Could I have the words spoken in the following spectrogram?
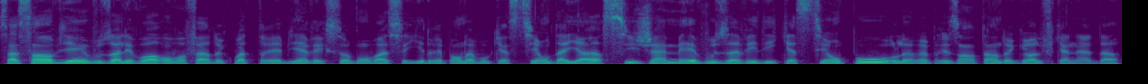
Ça s'en vient, vous allez voir, on va faire de quoi de très bien avec ça. On va essayer de répondre à vos questions. D'ailleurs, si jamais vous avez des questions pour le représentant de Golf Canada,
